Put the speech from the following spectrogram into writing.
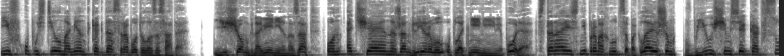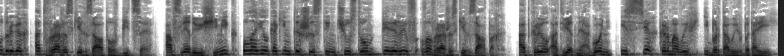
Ив упустил момент, когда сработала засада. Еще мгновение назад он отчаянно жонглировал уплотнениями поля, стараясь не промахнуться по клавишам в бьющемся, как в судорогах от вражеских залпов битце, а в следующий миг уловил каким-то шестым чувством перерыв во вражеских залпах, открыл ответный огонь из всех кормовых и бортовых батарей,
